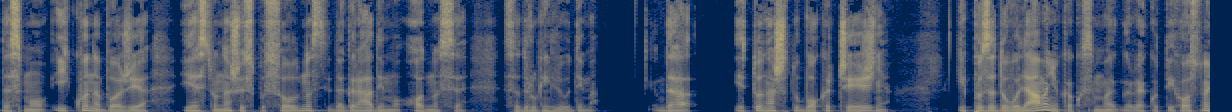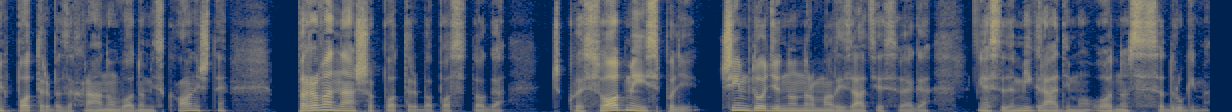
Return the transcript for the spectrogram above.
da smo ikona Božija, jeste u našoj sposobnosti da gradimo odnose sa drugim ljudima. Da je to naša duboka čežnja i po zadovoljavanju, kako sam rekao, tih osnovnih potreba za hranom, vodom i sklonište, prva naša potreba posle toga, koje se odme ispolji, čim dođe do normalizacije svega, jeste da mi gradimo odnose sa drugima,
